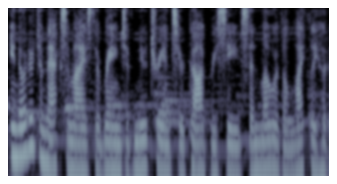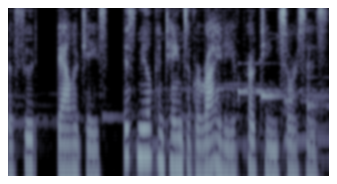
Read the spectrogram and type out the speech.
In order to maximize the range of nutrients your dog receives and lower the likelihood of food allergies, this meal contains a variety of protein sources.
